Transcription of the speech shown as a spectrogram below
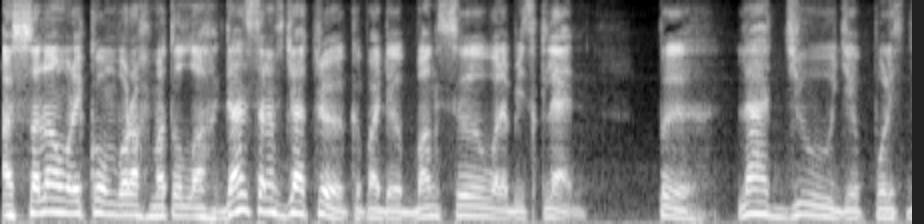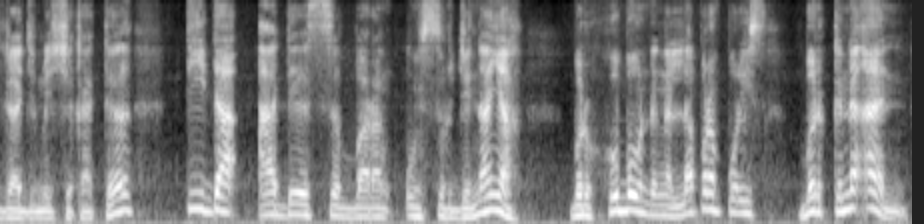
Assalamualaikum warahmatullahi dan salam sejahtera kepada bangsa Wallabies Clan. Pe, laju je polis diraja Malaysia kata tidak ada sebarang unsur jenayah berhubung dengan laporan polis berkenaan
